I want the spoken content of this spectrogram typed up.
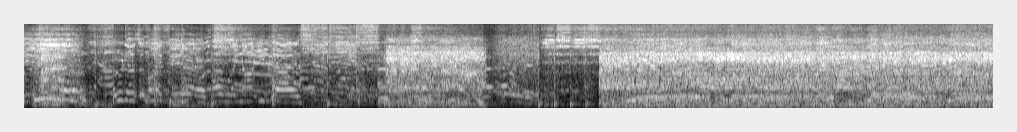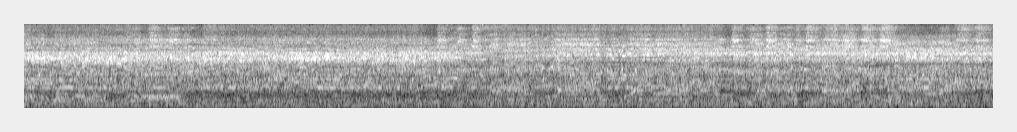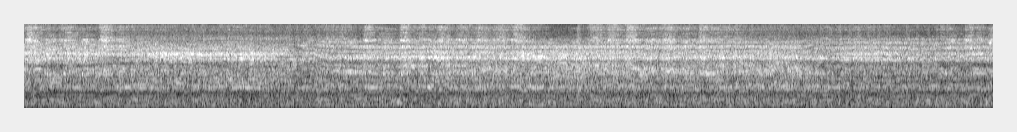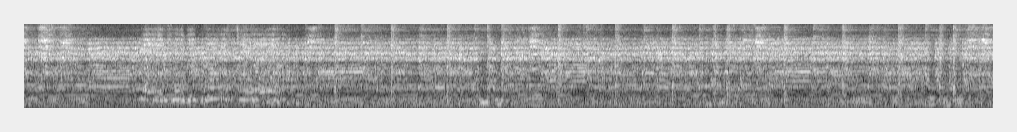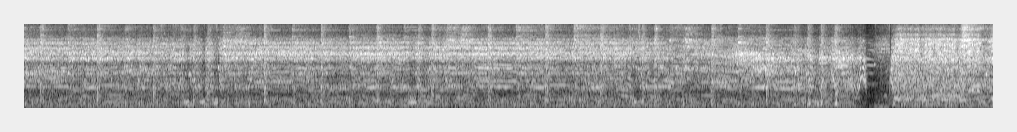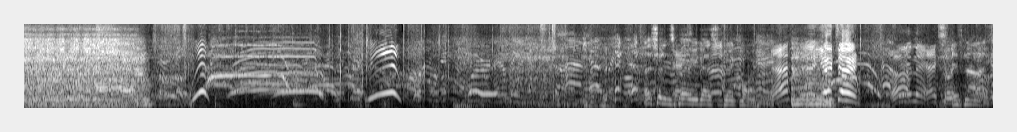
beer! Who doesn't like beer? Should inspire you guys to drink more. Huh? Uh, your turn. Oh, excellent. If not,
